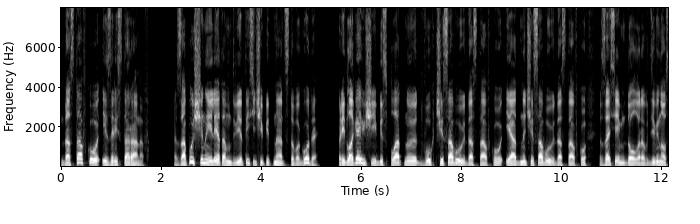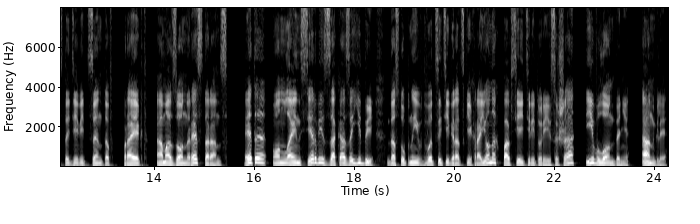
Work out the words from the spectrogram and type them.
доставку из ресторанов. Запущенный летом 2015 года, предлагающий бесплатную двухчасовую доставку и одночасовую доставку за 7 долларов 99 центов проект Amazon Restaurants это онлайн-сервис заказа еды, доступный в 20 городских районах по всей территории США и в Лондоне, Англия.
